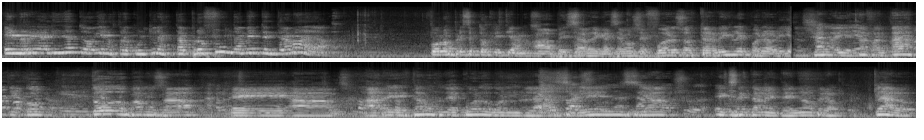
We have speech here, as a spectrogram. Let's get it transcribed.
en realidad todavía nuestra cultura está profundamente entramada por los preceptos cristianos. A pesar de que hacemos esfuerzos terribles por orientar yoga y está fantástico, todos vamos a, eh, a, a, estamos de acuerdo con la resiliencia, exactamente, no, pero claro,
